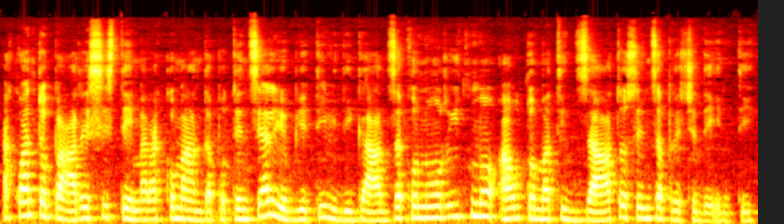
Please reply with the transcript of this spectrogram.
a quanto pare il sistema raccomanda potenziali obiettivi di Gaza con un ritmo automatizzato senza precedenti.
